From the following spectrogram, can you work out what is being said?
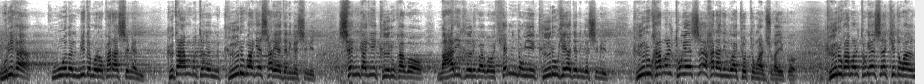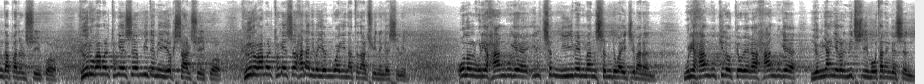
우리가 구원을 믿음으로 받았으면 그 다음부터는 거룩하게 살아야 되는 것입니다. 생각이 거룩하고 말이 거룩하고 행동이 거룩해야 되는 것입니다. 거룩함을 통해서 하나님과 교통할 수가 있고 거룩함을 통해서 기도가 응답받을 수 있고 거룩함을 통해서 믿음이 역사할 수 있고 거룩함을 통해서 하나님의 영광이 나타날 수 있는 것입니다. 오늘 우리 한국에 1,200만 성도가 있지만은 우리 한국 기독교회가 한국에 영향력을 미치지 못하는 것은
